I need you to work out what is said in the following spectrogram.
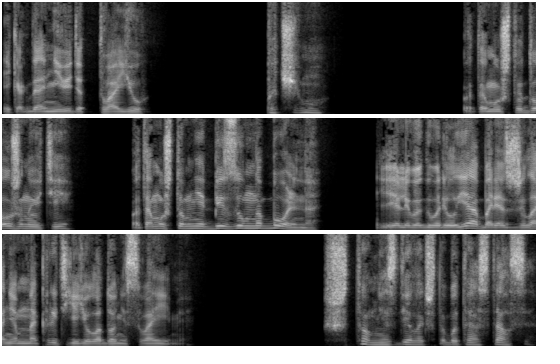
и когда не видят твою. «Почему?» «Потому что должен уйти. Потому что мне безумно больно». Еле выговорил я, борясь с желанием накрыть ее ладони своими. «Что мне сделать, чтобы ты остался?»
